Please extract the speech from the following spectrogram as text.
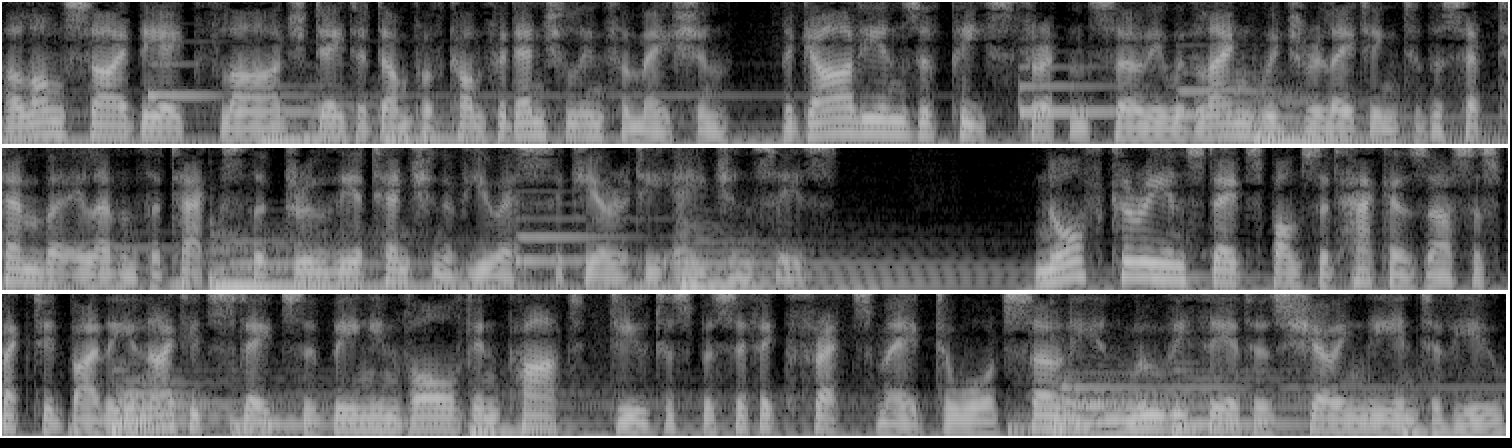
alongside the eighth large data dump of confidential information, the Guardians of Peace threatened Sony with language relating to the September 11 attacks that drew the attention of US security agencies. North Korean state-sponsored hackers are suspected by the United States of being involved in part due to specific threats made towards Sony and movie theaters showing The Interview,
